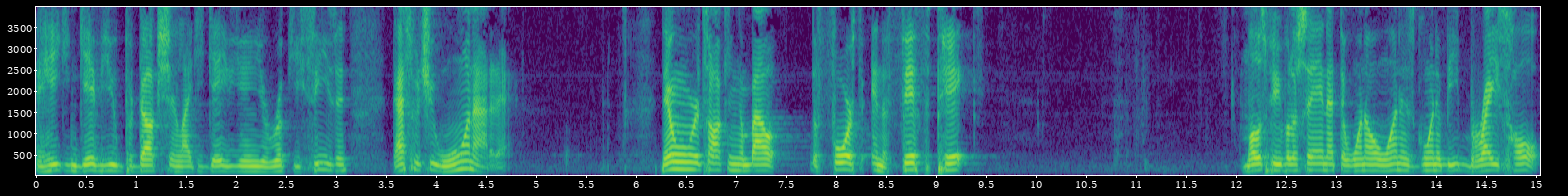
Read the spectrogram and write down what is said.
and he can give you production like he gave you in your rookie season, that's what you want out of that. Then when we're talking about the fourth and the fifth pick, most people are saying that the 101 is going to be Breece Hall.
